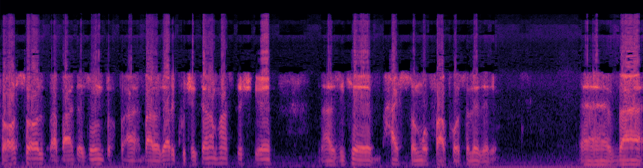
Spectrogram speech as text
چهار سال و بعد از اون برادر کوچکترم هستش که نزدیک هشت سال ما فاصله داریم. و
